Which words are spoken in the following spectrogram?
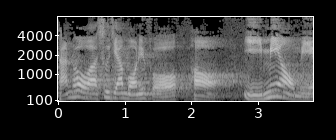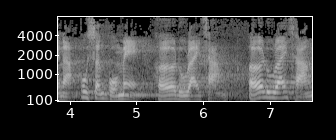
然后啊，释迦牟尼佛哦，以妙明啊，不生不灭，和如来藏，而如来藏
